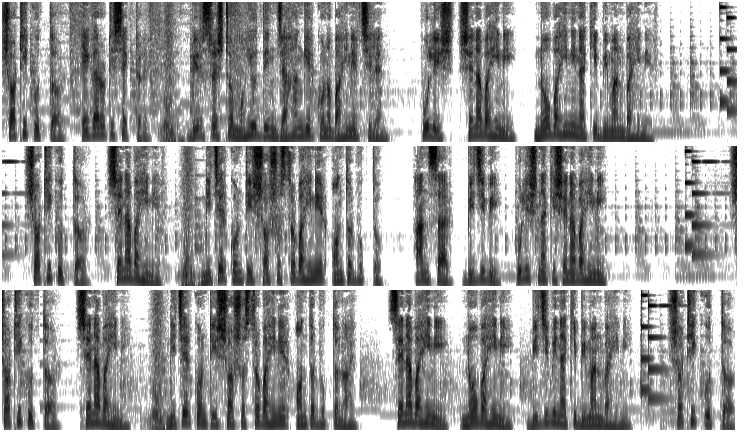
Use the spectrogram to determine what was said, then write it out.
সঠিক উত্তর, এগারোটি সেক্টরে। বীরশ্রেষ্ঠ মহিউদ্দিন জাহাঙ্গীর কোন বাহিনীর ছিলেন? পুলিশ, সেনাবাহিনী, নৌবাহিনী নাকি বিমান বাহিনীর? সঠিক উত্তর, সেনাবাহিনীর। নিচের কোনটি সশস্ত্র বাহিনীর অন্তর্ভুক্ত? আনসার, বিজিবি, পুলিশ নাকি সেনাবাহিনী? সঠিক উত্তর, সেনাবাহিনী। নিচের কোনটি সশস্ত্র বাহিনীর অন্তর্ভুক্ত নয়? সেনাবাহিনী, নৌবাহিনী, বিজিবি নাকি বিমান বাহিনী? সঠিক উত্তর,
